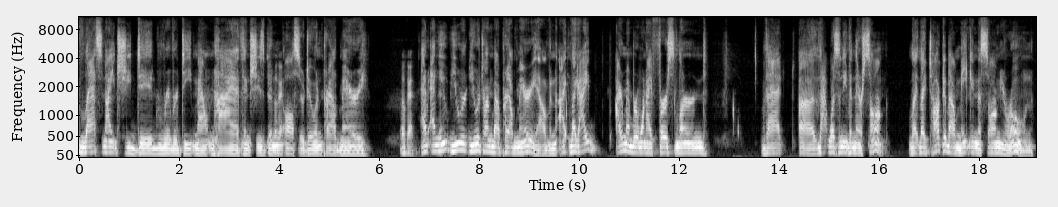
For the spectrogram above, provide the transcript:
last night she did River Deep Mountain High. I think she's been Okay. also doing Proud Mary. Okay, And and you you were you were talking about Proud Mary, Alvin. I like I I remember when I first learned that uh, that wasn't even their song. Like like talk about making a song your own.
